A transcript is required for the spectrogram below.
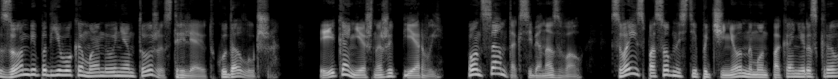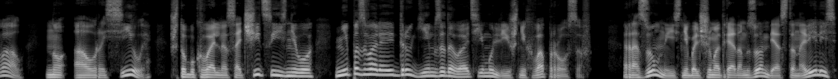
Зомби под его командованием тоже стреляют куда лучше. И, конечно же, первый. Он сам так себя назвал. Свои способности подчиненным он пока не раскрывал, но аура силы — что буквально сочится из него, не позволяет другим задавать ему лишних вопросов. Разумные с небольшим отрядом зомби остановились,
